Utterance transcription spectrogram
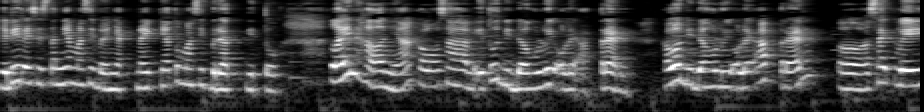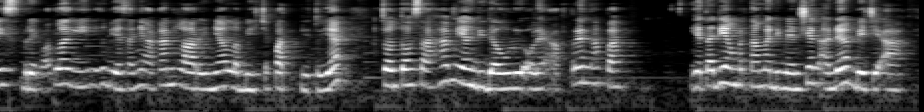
Jadi resistennya masih banyak naiknya tuh masih berat gitu. Lain halnya kalau saham itu didahului oleh uptrend. Kalau didahului oleh uptrend uh, sideways breakout lagi itu biasanya akan larinya lebih cepat gitu ya. Contoh saham yang didahului oleh uptrend apa? Ya tadi yang pertama dimention ada BCA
